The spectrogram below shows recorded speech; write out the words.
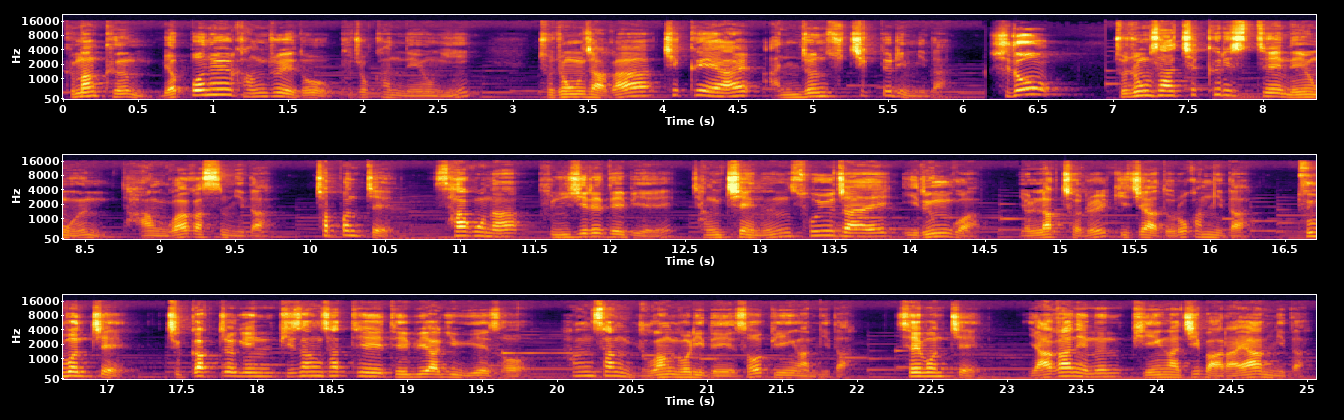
그만큼 몇 번을 강조해도 부족한 내용이 조종자가 체크해야 할 안전 수칙들입니다. 시동. 조종사 체크리스트의 내용은 다음과 같습니다. 첫 번째, 사고나 분실에 대비해 장치에는 소유자의 이름과 연락처를 기재하도록 합니다. 두 번째, 즉각적인 비상사태에 대비하기 위해서 항상 유광거리 내에서 비행합니다. 세 번째, 야간에는 비행하지 말아야 합니다.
